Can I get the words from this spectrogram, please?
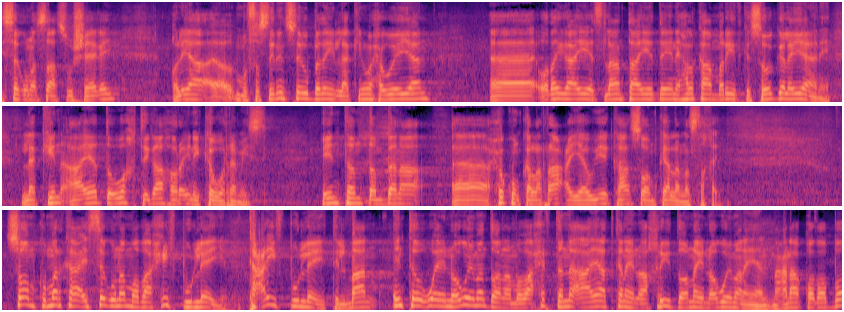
Isaguna saasuu sheegay. Qolyaha mufasiriintu say u badan laakiin waxa weeyaan odaygaa iyo islaantaa iyo dee inay halkaa mariidka soo gelayaane laakiin aayadda wakhtigaa hore inay ka warramaysa intan dambena xukunka la raacayaa wiye kaa soomkee la nasakhay. Soomku markaa isaguna mabaaxif buu leeyahy tacriif buu leeyahy tilmaan. Inta way inoogu iman doonaan mabaaxiftana aayaadkan aynu akhriyi doonna inoogu imanayaan. Macnaa qodobo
